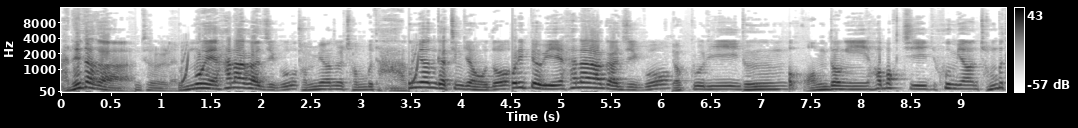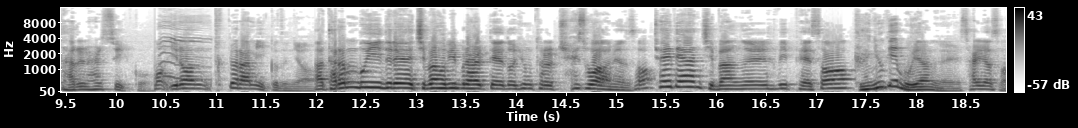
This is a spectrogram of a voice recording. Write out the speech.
안에다가 흉터를 내요. 음모에 하나 가지고 전면을 전부 다 후면 같은 경우도 꼬리뼈 위에 하나 가지고 옆구리, 등, 엉덩이, 허벅지, 후면 전부 다를 할 수 있고 뭐 이런 특별함이 있거든요. 아, 다른 부위들의 지방 흡입을 할 때도 흉터를 최소화하면서 최대한 지방을 흡입해서 근육의 모양을 살려서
